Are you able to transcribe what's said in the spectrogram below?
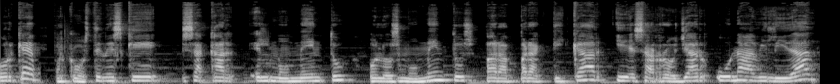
¿Por qué? Porque vos tenés que sacar el momento o los momentos para practicar y desarrollar una habilidad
